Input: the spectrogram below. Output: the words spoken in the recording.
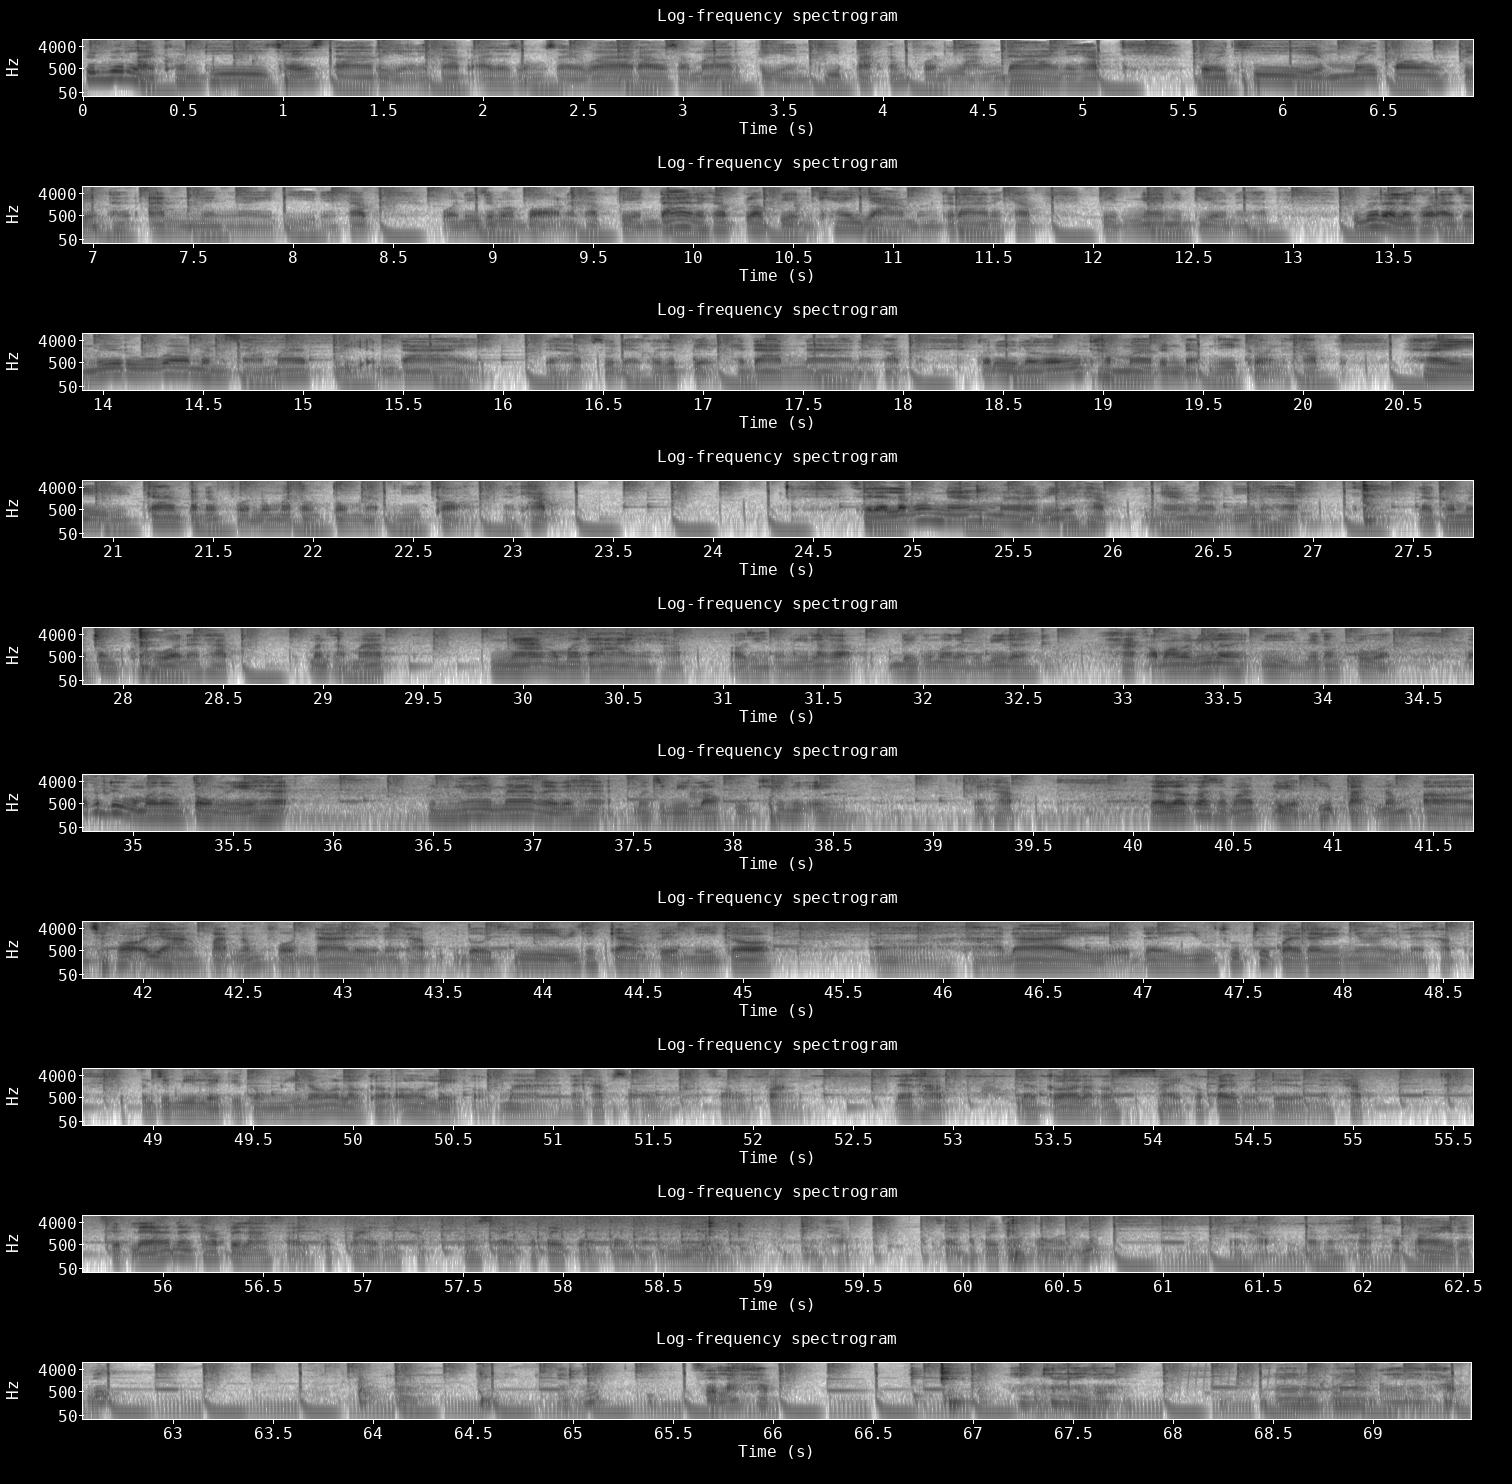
เพื่อนๆหลายคนที่ใช้ Star เรียนะครับอาจจะสงสัยว่าเราสามารถเปลี่ยนที่ปัดน้ำฝนหลังได้นะครับ โดยที่ไม่ต้องเปลี่ยนทั้งอันยังไงดีนะครับ วันนี้จะมาบอกนะครับ เปลี่ยนได้นะครับ เราเปลี่ยนแค่ยางมันก็ได้นะครับ เปลี่ยนง่ายนิดเดียวนะครับ เพื่อนๆหลายคนอาจจะไม่รู้ว่ามันสามารถเปลี่ยนได้นะครับ ส่วนใหญ่เขาจะเปลี่ยนแค่ด้านหน้านะครับ ก่อนอื่นเราก็ต้องทำมาเป็นแบบนี้ก่อนนะครับ ให้กานปัดน้ำฝนลงมาตรงๆแบบนี้ก่อนนะครับ เสร็จแล้วเราก็ง้างมาแบบนี้นะครับ ง้างมาแบบนี้นะฮะ แล้วก็ไม่ต้องกลัวนะครับ มันสามารถ ง้างออกมาได้นะครับเอาจากตรงนี้แล้วก็ดึงออกมาเลยแบบนี้เลย หักออกมาแบบนี้เลย นี่ไม่ต้องกลัว แล้วก็ดึงออกมาตรงๆอย่างนี้ฮะ มันง่ายมากเลยนะฮะ มันจะมีล็อกอยู่แค่นี้เองนะครับ แล้วเราก็สามารถเปลี่ยนที่ปัดน้ำเอ่อเฉพาะยางปัดน้ำฝนได้เลยนะครับ โดยที่วิธีการเปลี่ยนนี้ก็หาได้ใน YouTube ทั่วไปได้ง่ายๆอยู่แล้วครับ มันจะมีเหล็กอยู่ตรงนี้เนาะ เราก็เอาเหล็กออกมานะครับสองสองฝั่งนะครับ แล้วก็เราก็ใส่เข้าไปเหมือนเดิมนะครับ เสร็จแล้วนะครับ เวลาใส่เข้าไปนะครับ ก็ใส่เข้าไปตรงๆแบบนี้เลยนะครับ ใส่เข้าไปตรงๆแบบนี้นะครับ แล้วก็หักเข้าไปแบบนี้แบบนี้เสร็จแล้วครับง่ายๆเลยง่ายมากๆเลยนะครับ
